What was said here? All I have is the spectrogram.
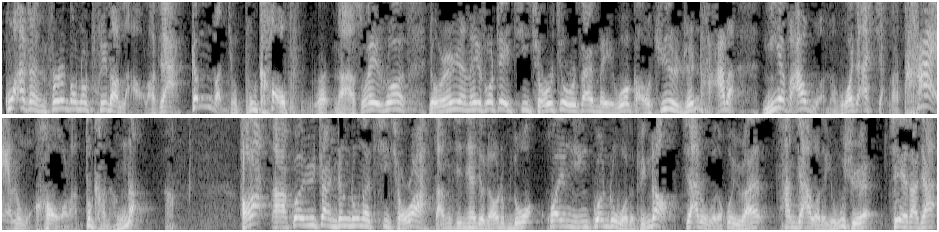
刮阵风都能吹到姥姥家，根本就不靠谱。那所以说，有人认为说这气球就是在美国搞军事侦察的，你也把我们国家想的太落后了，不可能的啊。好了，那关于战争中的气球啊，咱们今天就聊这么多。欢迎您关注我的频道，加入我的会员，参加我的游学。谢谢大家。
